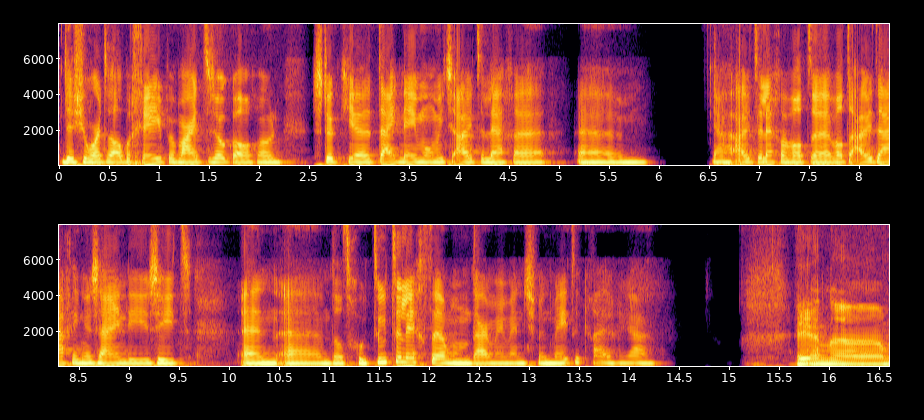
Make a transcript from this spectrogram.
Dus je wordt wel begrepen, maar het is ook wel gewoon een stukje tijd nemen om iets uit te leggen. Um, ja, uit te leggen wat de, wat de uitdagingen zijn die je ziet. En uh, dat goed toe te lichten om daarmee management mee te krijgen. Ja. Hey, en uh,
